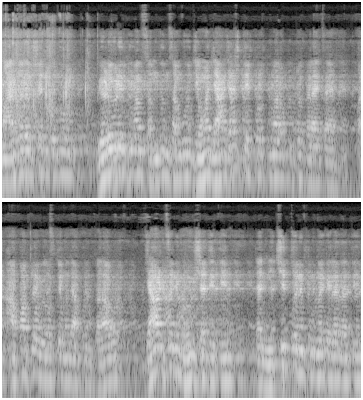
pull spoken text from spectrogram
मार्गदर्शन करू वेळोवेळी तुम्हाला समजून सांगू जेव्हा ज्या ज्या स्टेपवर तुम्हाला कुठं करायचं आहे पण आपापल्या व्यवस्थेमध्ये आपण करावं. ज्या अडचणी भविष्यात येतील त्या निश्चितपणे पूर्ण केल्या जातील.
